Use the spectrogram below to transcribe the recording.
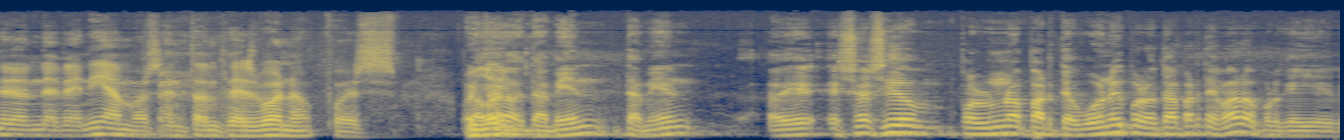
de donde veníamos. Entonces, bueno, pues... Oye. bueno, también, también eh, eso ha sido por una parte bueno y por otra parte malo, porque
